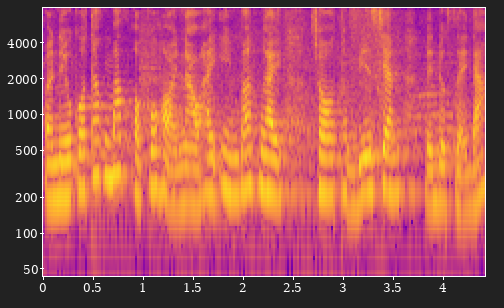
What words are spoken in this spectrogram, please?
Và nếu có thắc mắc hoặc câu hỏi nào hãy inbox ngay cho thẩm mỹ sen để được giải đáp.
